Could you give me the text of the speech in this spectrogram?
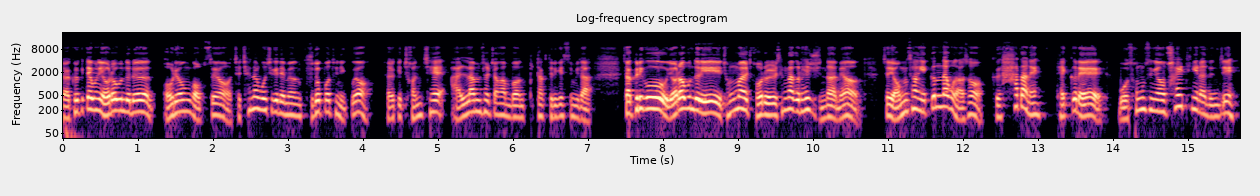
자, 그렇기 때문에 여러분들은 어려운 거 없어요. 제 채널 보시게 되면 구독 버튼 있고요. 자, 이렇게 전체 알람 설정 한번 부탁드리겠습니다. 자, 그리고 여러분들이 정말 저를 생각을 해주신다면, 제 영상이 끝나고 나서 그 하단에 댓글에 뭐 송승현 화이팅이라든지,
